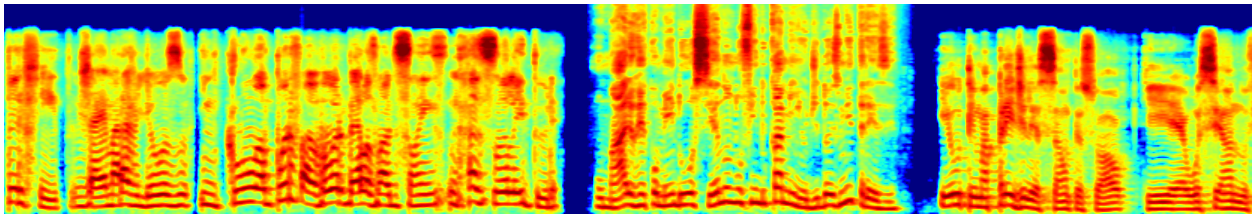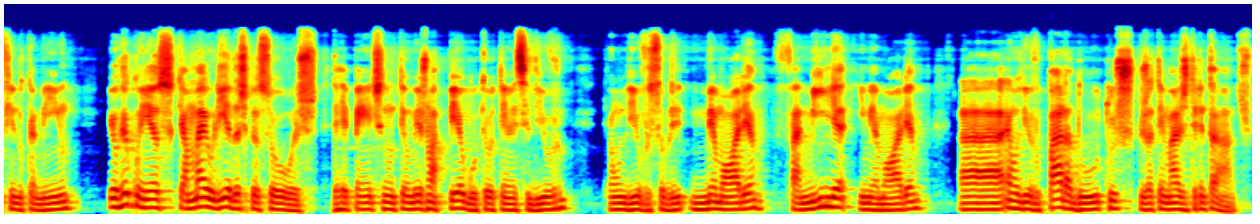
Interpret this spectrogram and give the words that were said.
perfeito, já é maravilhoso. Inclua, por favor, Belas Maldições na sua leitura. O Mário recomenda O Oceano no Fim do Caminho, de 2013. Eu tenho uma predileção, pessoal, que é O Oceano no Fim do Caminho. Eu reconheço que a maioria das pessoas, de repente, não tem o mesmo apego que eu tenho a esse livro, que é um livro sobre memória, família e memória. Uh, é um livro para adultos, que já tem mais de 30 anos.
